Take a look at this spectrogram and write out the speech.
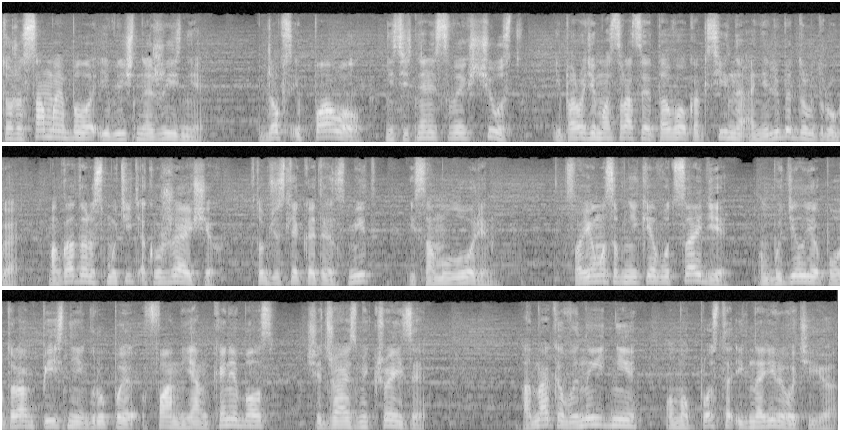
То же самое было и в личной жизни. Джобс и Пауэлл не стеснялись своих чувств, и порой демонстрация того, как сильно они любят друг друга, могла даже смутить окружающих, в том числе Кэтрин Смит и саму Лорин. В своем особняке в Утсайде он будил ее по утрам песней группы Fun Young Cannibals She Drives Me Crazy. Однако в иные дни он мог просто игнорировать ее.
